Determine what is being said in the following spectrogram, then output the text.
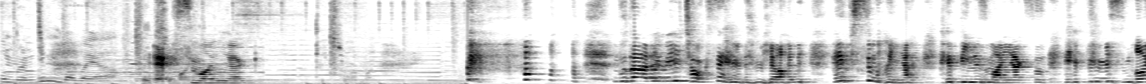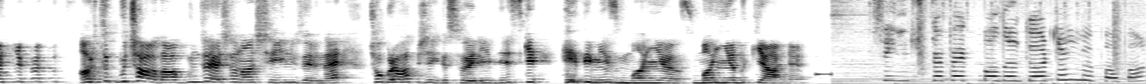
bunların değil mi baba ya? Hepsi manyak. Hepsi manyak. Bu derlemeyi çok sevdim yani. Hepsi manyak. Hepiniz manyaksınız. Hepimiz manyağız. Artık bu çağda bunca yaşanan şeyin üzerine çok rahat bir şekilde söyleyebiliriz ki hepimiz manyağız. Manyadık yani. Sen hiç köpek balığı gördün mü baba?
